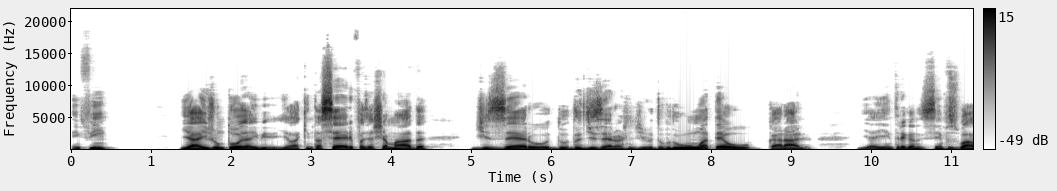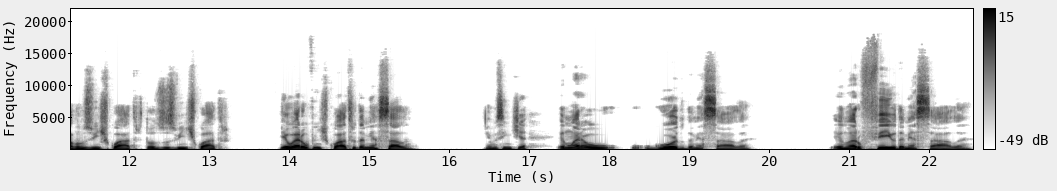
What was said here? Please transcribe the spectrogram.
Enfim. E aí juntou, aí ia lá quinta série, fazia chamada de zero, do, do de zero, de, do, do um até o caralho. E aí entregando, e sempre zoávamos 24, todos os 24. Eu era o 24 da minha sala. Eu me sentia, eu não era o, o gordo da minha sala. Eu não era o feio da minha sala.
